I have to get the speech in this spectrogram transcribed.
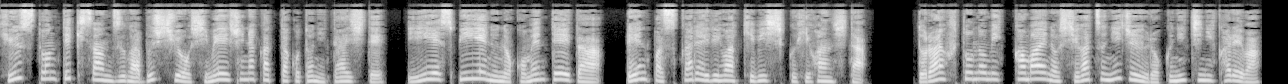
ヒューストン・テキサンズがブッシュを指名しなかったことに対して ESPN のコメンテーター、レン・パスカレリは厳しく批判した。ドラフトの3日前の4月26日に彼は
